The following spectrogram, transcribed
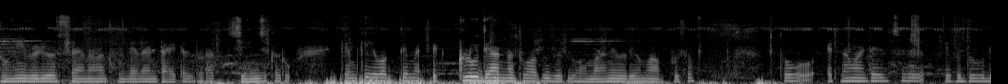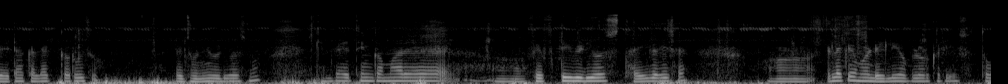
જૂની વિડીયોઝ છે એના થંબનેલ એન્ડ ટાઇટલ થોડાક ચેન્જ કરું. કેમ કે એ વખતે મેં એટલું ધ્યાન નહોતું આપ્યું જેટલું હમણાંની વિડીયોમાં આપું છું. તો એટલા માટે જ એ બધું ડેટા કલેક્ટ કરું છું, એ જૂની વિડીયોઝનું. કેમ કે આઈ થિંક અમારે ફિફ્ટી વિડીયોઝ થઈ ગઈ છે. એટલે કે અમે ડેલી અપલોડ કરીએ છીએ. તો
